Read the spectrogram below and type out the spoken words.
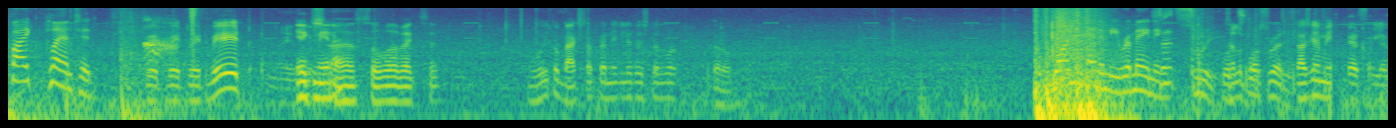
Spike planted. Wait wait wait wait एक मेन है सोवा बैक से वही तो बैक स्टॉप करने के लिए तो स्टेल वो करो। One enemy remaining. Teleport's ready. काश का मेन Careful, let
